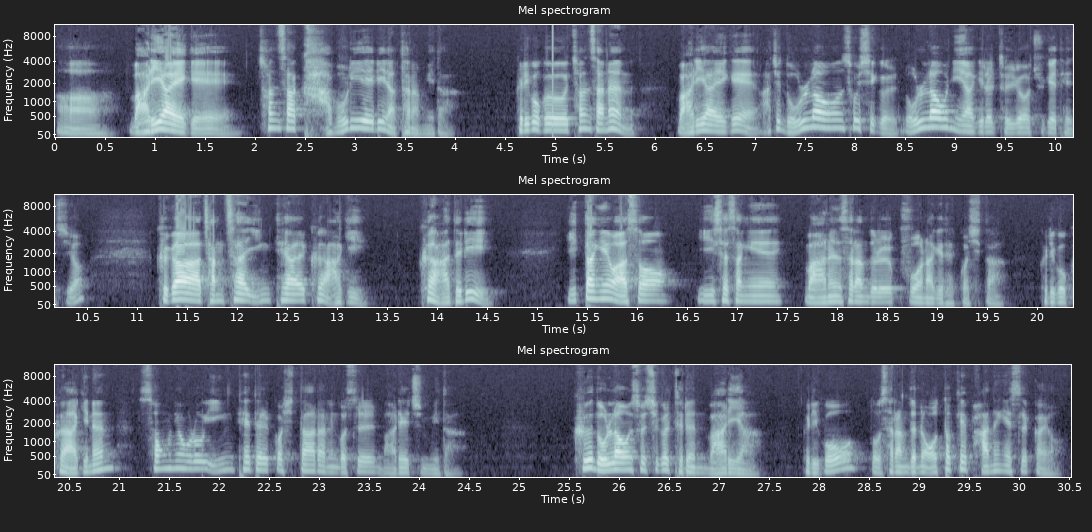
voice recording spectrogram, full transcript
아, 마리아에게 천사 가브리엘이 나타납니다. 그리고 그 천사는 마리아에게 아주 놀라운 소식을, 놀라운 이야기를 들려주게 되지요. 그가 장차 잉태할 그 아기, 그 아들이 이 땅에 와서 이 세상에 많은 사람들을 구원하게 될 것이다. 그리고 그 아기는 성령으로 잉태될 것이다. 라는 것을 말해 줍니다. 그 놀라운 소식을 들은 마리아, 그리고 또 사람들은 어떻게 반응했을까요?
